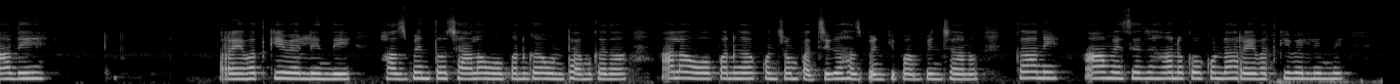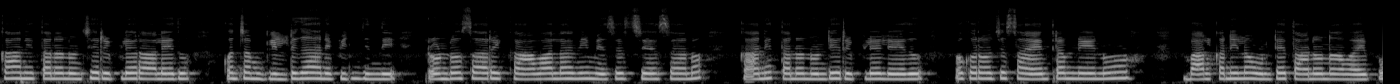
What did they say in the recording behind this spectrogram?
అది రేవత్కి వెళ్ళింది. హస్బెండ్తో చాలా ఓపెన్గా ఉంటాం కదా. అలా ఓపెన్గా కొంచెం పచ్చిగా హస్బెండ్కి పంపించాను. కానీ ఆ మెసేజ్ అనుకోకుండా రేవత్కి వెళ్ళింది. కానీ తన నుంచి రిప్లై రాలేదు. కొంచెం గిల్ట్గా అనిపించింది. రెండోసారి కావాలని మెసేజ్ చేశాను కానీ తన నుండి రిప్లై లేదు. ఒకరోజు సాయంత్రం నేను బాల్కనీలో ఉంటే తాను నా వైపు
